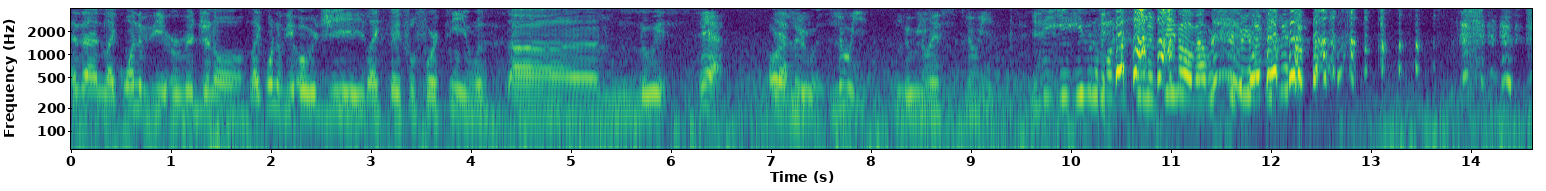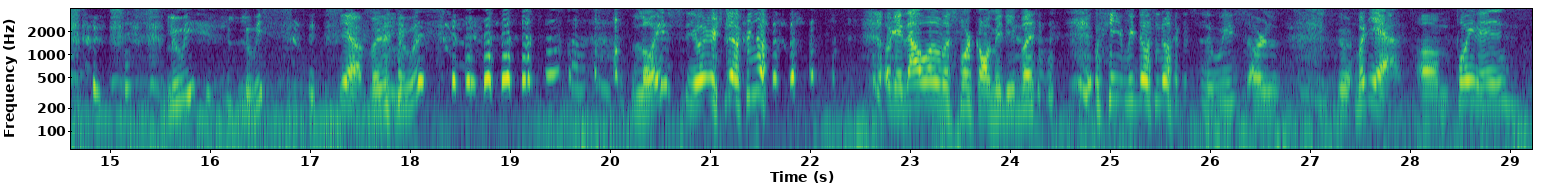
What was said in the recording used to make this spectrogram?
And then like one of the original, like one of the OG like faithful fourteen was uh, Luis. yeah. Or yeah, Louis. Louis. Louis. Louis. Louis. You see, e- even a fucking Filipino man, we're screwing up with it. Louis, Luis, Yeah, but Louis. Lois? You never know. okay, that one was for comedy, but we, we don't know if it's Luis or. But yeah, um, point is,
